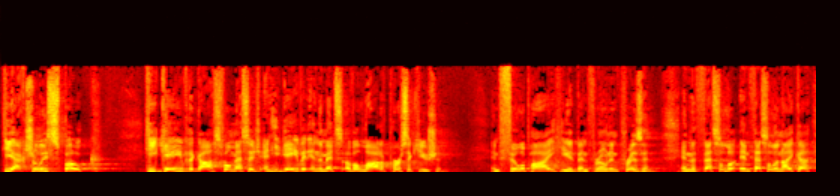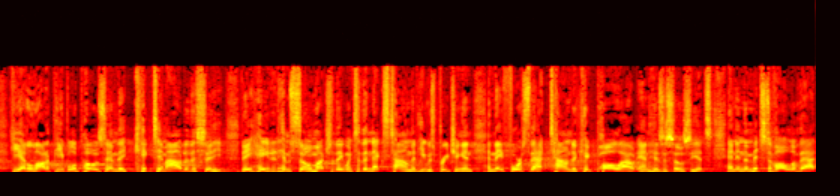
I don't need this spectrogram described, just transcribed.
He actually spoke. He gave the gospel message and he gave it in the midst of a lot of persecution. In Philippi, he had been thrown in prison. In, in Thessalonica, he had a lot of people oppose him. They kicked him out of the city. They hated him so much that they went to the next town that he was preaching in, and they forced that town to kick Paul out and his associates. And in the midst of all of that,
